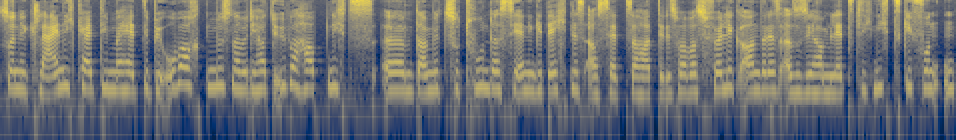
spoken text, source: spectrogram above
so eine Kleinigkeit, die man hätte beobachten müssen, aber die hatte überhaupt nichts äh, damit zu tun, dass sie einen Gedächtnisaussetzer hatte. Das war was völlig anderes. Also sie haben letztlich nichts gefunden,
